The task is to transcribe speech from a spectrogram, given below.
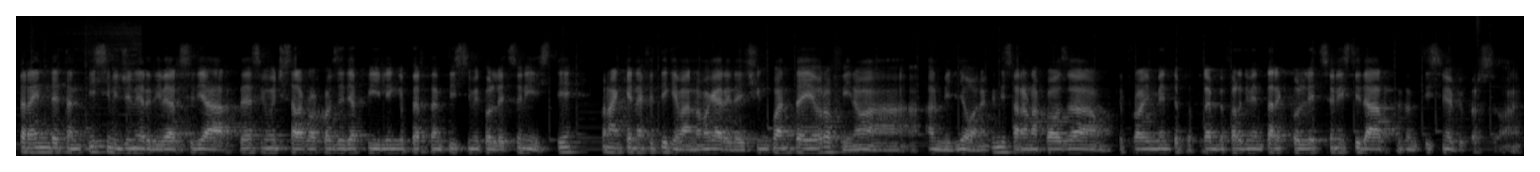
prende tantissimi generi diversi di arte, siccome ci sarà qualcosa di appealing per tantissimi collezionisti, con anche NFT che vanno magari dai 50 euro fino a, al milione, quindi sarà una cosa che probabilmente potrebbe far diventare collezionisti d'arte tantissime più persone.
